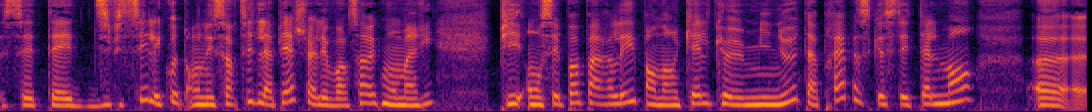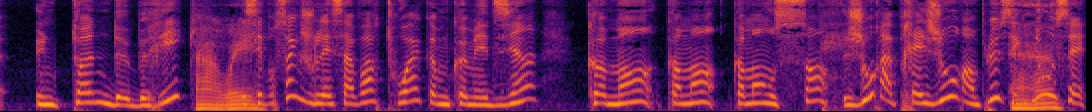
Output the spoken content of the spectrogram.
c'était difficile. Écoute, on est sorti de la pièce, je suis allée voir ça avec mon mari, puis on s'est pas parlé pendant quelques minutes après parce que c'était tellement euh, une tonne de briques. Ah oui. Et c'est pour ça que je voulais savoir toi comme comédien comment comment comment on se sent jour après jour en plus et que nous c'est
